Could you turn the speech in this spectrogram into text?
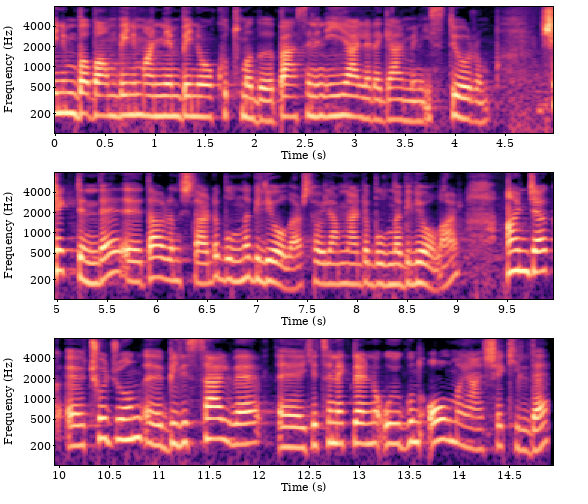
Benim babam, benim annem beni okutmadı. Ben senin iyi yerlere gelmeni istiyorum şeklinde e, davranışlarda bulunabiliyorlar, söylemlerde bulunabiliyorlar. Ancak e, çocuğun e, bilişsel ve yeteneklerine uygun olmayan şekilde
